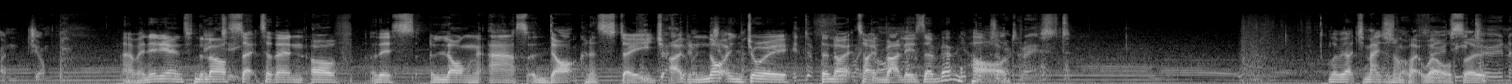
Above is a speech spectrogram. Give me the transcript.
and jump. And we're nearly entering the last sector then of this long ass darkness stage. I do not enjoy the nighttime right rallies. They're very Opens of a hard. crest. Although we actually managed them Slow quite well. 30, So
